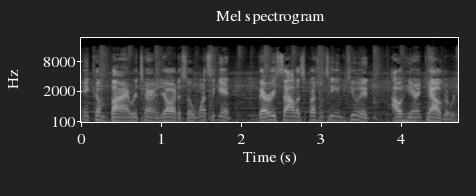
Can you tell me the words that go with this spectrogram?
in combined return yardage. So once again, very solid special teams unit out here in Calgary.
